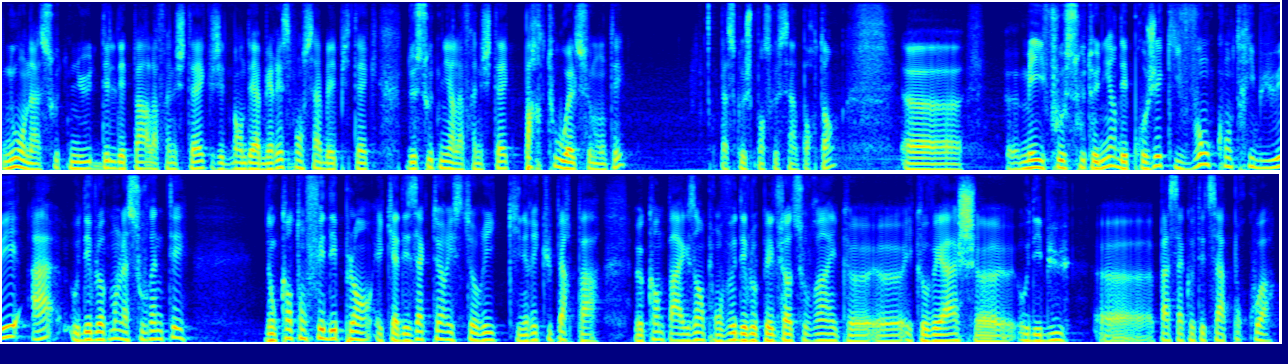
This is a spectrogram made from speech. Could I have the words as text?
nous, on a soutenu dès le départ la French Tech. J'ai demandé à mes responsables à Epitech de soutenir la French Tech partout où elle se montait, parce que je pense que c'est important. Euh, euh, mais il faut soutenir des projets qui vont contribuer au développement de la souveraineté. Donc quand on fait des plans et qu'il y a des acteurs historiques qui ne récupèrent pas, euh, quand par exemple on veut développer le cloud souverain et que euh, euh, au début euh, passe à côté de ça, pourquoi?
